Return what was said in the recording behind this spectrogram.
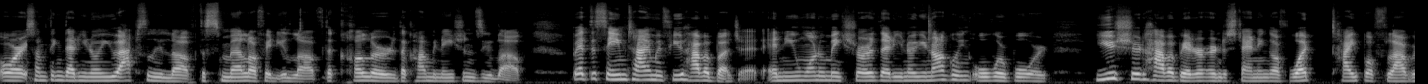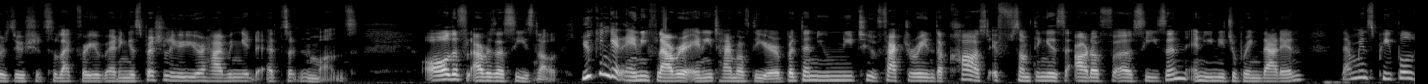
or something that, you know, you absolutely love. The smell of it you love, the color, the combinations you love. But at the same time, if you have a budget and you want to make sure that, you know, you're not going overboard, you should have a better understanding of what type of flowers you should select for your wedding, especially if you're having it at certain months all the flowers are seasonal. You can get any flower at any time of the year, but then you need to factor in the cost. If something is out of uh, season and you need to bring that in, that means people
